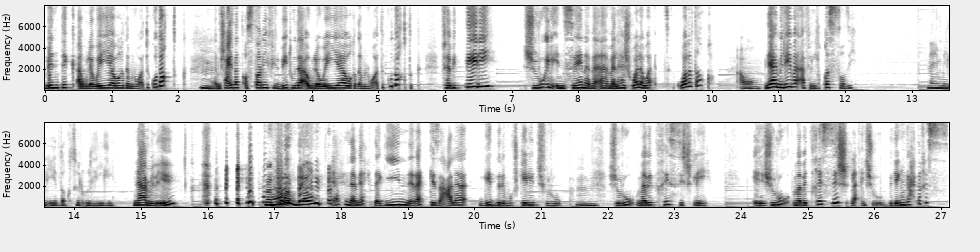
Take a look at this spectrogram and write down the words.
بنتك أولوية واخدة من وقتك وطاقتك. مش عايزة تاثري في البيت وده أولوية واخدة من وقتك وطاقتك. فبالتالي شروق الإنسانة بقى ملهاش ولا وقت ولا طاقة. آه نعمل إيه بقى في القصة دي؟ نعمل إيه دكتور؟ قولي لي نعمل إيه؟ ننظم إحنا محتاجين نركز على جذر مشكلة شروق. شروق ما بتخسش ليه؟ إيه، شروق ما بتخسش لا شروق بتنجح تخس.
